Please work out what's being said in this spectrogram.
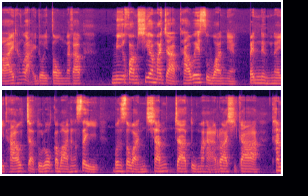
ร้ายทั้งหลายโดยตรงนะครับ มีความเชื่อมาจากท้าวเวสสุวรรณเนี่ยเป็นหนึ่งในเท้าจตุโลกบาลทั้ง 4 บนสวรรค์ชั้นจาตุมหาราชิกา ท่าน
